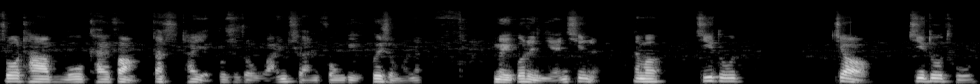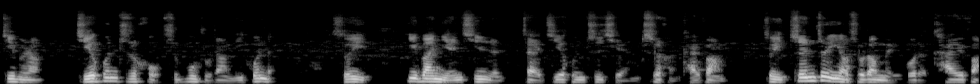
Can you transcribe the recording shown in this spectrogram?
说他不开放，但是他也不是说完全封闭。为什么呢？美国的年轻人，那么基督教基督徒基本上结婚之后是不主张离婚的，所以一般年轻人在结婚之前是很开放的。所以真正要说到美国的开放，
